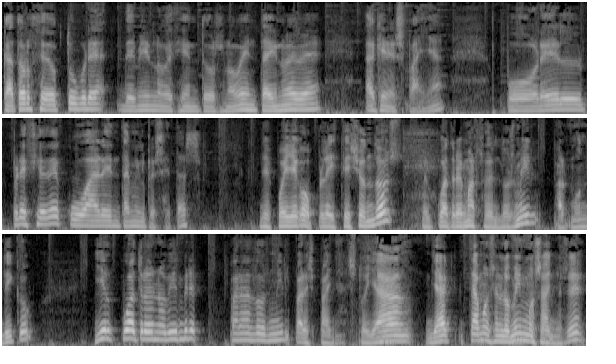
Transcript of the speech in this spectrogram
14 de octubre de 1999 aquí en España por el precio de 40.000 pesetas. Después llegó PlayStation 2, el 4 de marzo del 2000, para el mundico, y el 4 de noviembre para 2000 para España. Esto ya, ya estamos en los mismos años, ¿eh?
